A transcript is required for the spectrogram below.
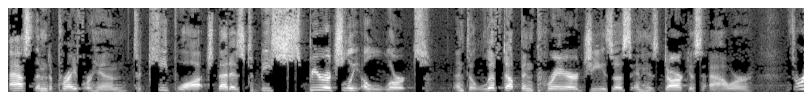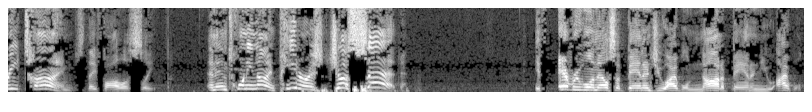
asked them to pray for him, to keep watch, that is, to be spiritually alert and to lift up in prayer Jesus in his darkest hour, three times they fall asleep. And in 29, Peter has just said, If everyone else abandons you, I will not abandon you. I will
